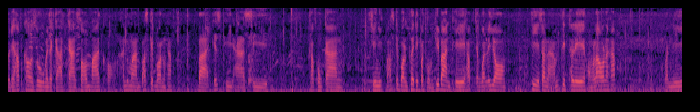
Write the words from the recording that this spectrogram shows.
วัสดีครับ เข้าสู่บรรยากาศการซ้อมบาสของฮนุมานบาสเกตบอลครับบาย SPRC กับโครงการคลินิกบาสเกตบอลเพื่อเด็กประถมที่บ้านเพครับ จังหวัดระยองที่สนามติดทะเลของเรานะครับ วันนี้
